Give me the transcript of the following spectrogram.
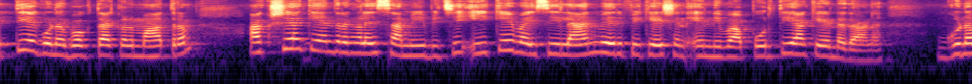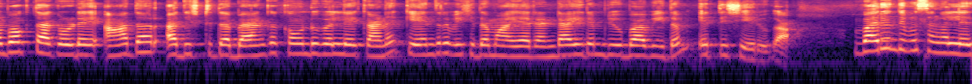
എത്തിയ ഗുണഭോക്താക്കൾ മാത്രം അക്ഷയ കേന്ദ്രങ്ങളെ സമീപിച്ച് e K Y C land verification എന്നിവ പൂർത്തിയാക്കേണ്ടതാണ്. ഗുണഭോക്താക്കളുടെ ആധാർ അധിഷ്ഠിത ബാങ്ക് അക്കൗണ്ടുകളിലേക്കാണ് കേന്ദ്രവിഹിതമായ രണ്ടായിരം രൂപ വീതം എത്തിച്ചേരുക. വരും ദിവസങ്ങളിലെ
